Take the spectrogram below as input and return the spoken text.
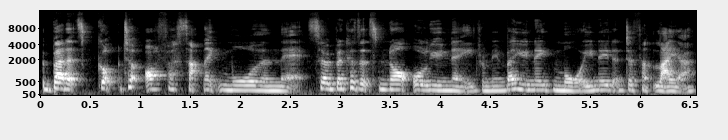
but it's got to offer something more than that. So, because it's not all you need, remember, you need more, you need a different layer.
